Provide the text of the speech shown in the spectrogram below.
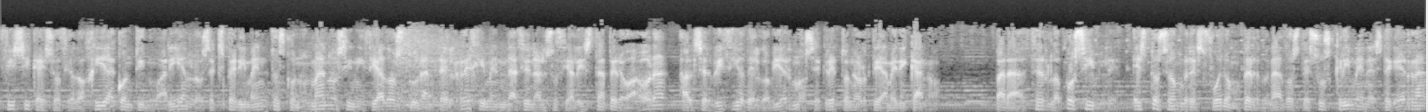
física y sociología continuarían los experimentos con humanos iniciados durante el régimen nacionalsocialista pero ahora, al servicio del gobierno secreto norteamericano. Para hacerlo posible, estos hombres fueron perdonados de sus crímenes de guerra,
